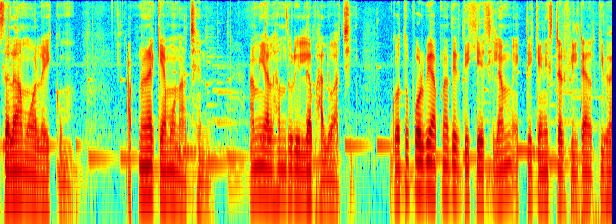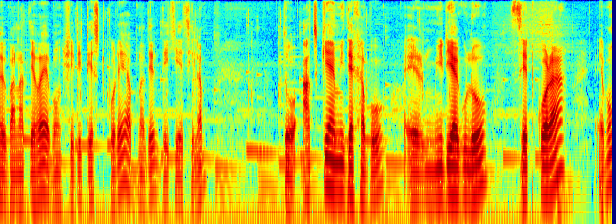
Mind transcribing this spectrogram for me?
আসসালামু আলাইকুম। আপনারা কেমন আছেন? আমি আলহামদুলিল্লাহ ভালো আছি। গত পর্বে আপনাদের দেখিয়েছিলাম একটি ক্যানিস্টার ফিল্টার কীভাবে বানাতে হয় এবং সেটি টেস্ট করে আপনাদের দেখিয়েছিলাম। তো আজকে আমি দেখাবো এর মিডিয়াগুলো সেট করা এবং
